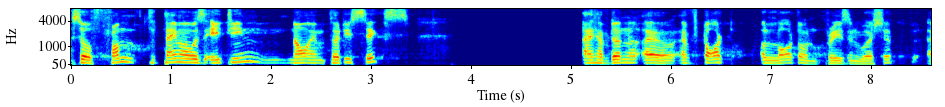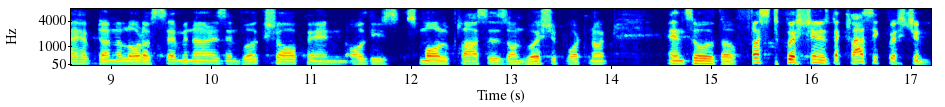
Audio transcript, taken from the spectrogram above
So from the time I was 18, now I'm 36, I have done, uh, I've taught a lot on praise and worship. I have done a lot of seminars and workshop and all these small classes on worship, whatnot. And so the first question is the classic question.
